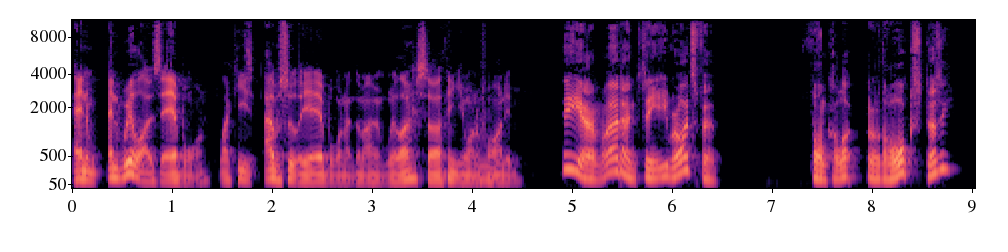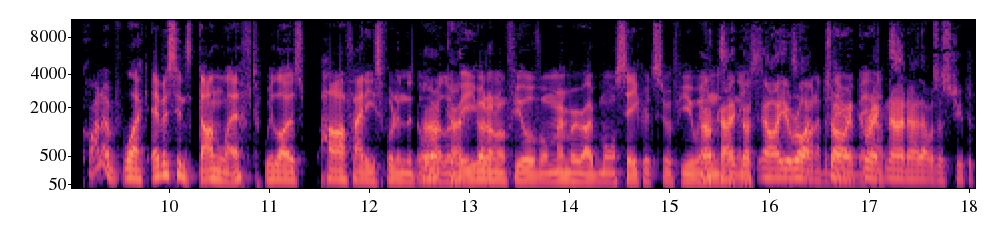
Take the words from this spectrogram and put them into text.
And and Willow's airborne. Like he's absolutely airborne at the moment, Willow. So I think you want to mm. find him. He um, I don't think he rides for Fonk a lot or the Hawks, does he? kind of like ever since Dunn left, Willow's half had his foot in the door okay. a little bit. You got on a few of them. Remember, he rode more secrets to a few wins. Okay, got, oh, you're right. Kind of Sorry, correct. No, no, that was a stupid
